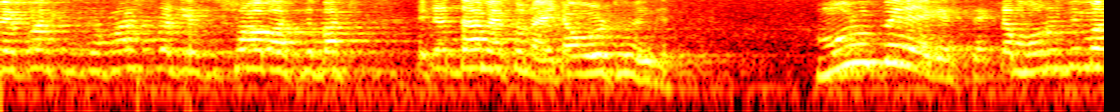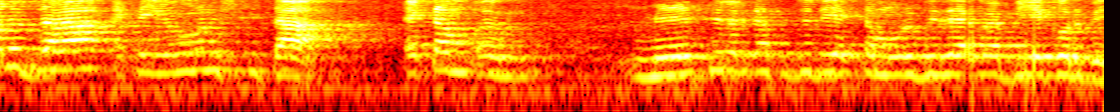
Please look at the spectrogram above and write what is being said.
পেপার আছে ফার্স্ট পার্টি আছে, সব আছে বাট এটার দাম এত না, এটা ওল্ড হয়ে গেছে। মুরব্বী হয়ে গেছে। একটা মুরব্বী মানুষ যা, একটা ইয়ং মানুষ কি তা? একটা মেয়ে ছেলের কাছে যদি একটা মুরব্বী একবার বিয়ে করবে,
